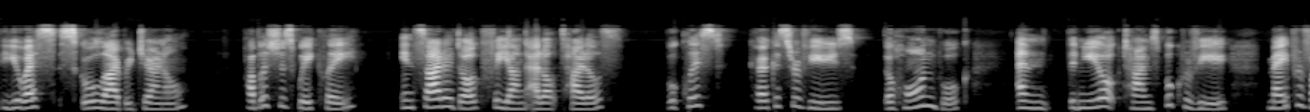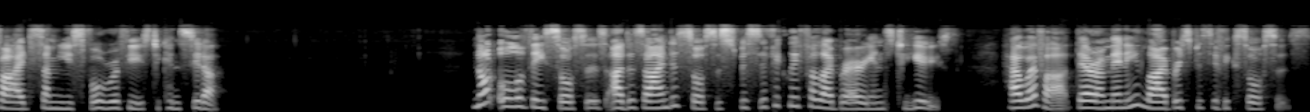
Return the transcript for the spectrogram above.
the US School Library Journal, Publishers Weekly, Inside a Dog for young adult titles, Booklist, Kirkus Reviews, The Horn Book, and the New York Times Book Review may provide some useful reviews to consider. Not all of these sources are designed as sources specifically for librarians to use. However, there are many library-specific sources.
